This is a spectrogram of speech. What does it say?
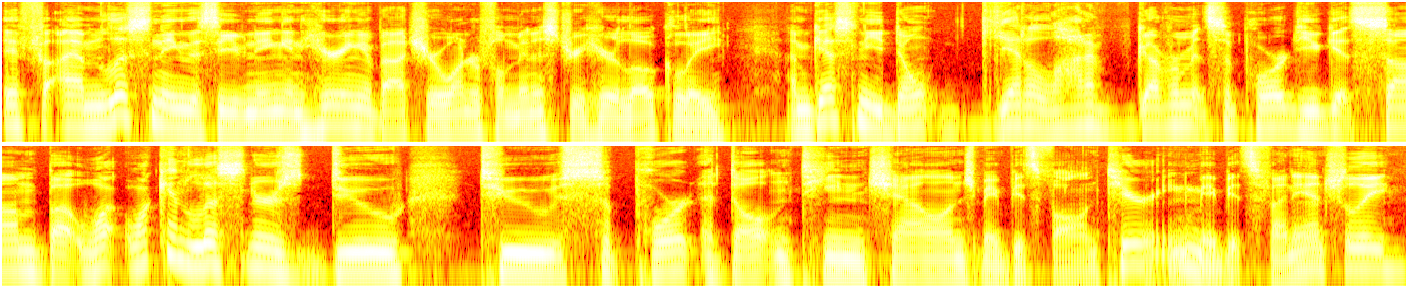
If I'm listening this evening and hearing about your wonderful ministry here locally, I'm guessing you don't get a lot of government support. You get some, but what, what can listeners do to support Adult and Teen Challenge? Maybe it's volunteering, maybe it's financially.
